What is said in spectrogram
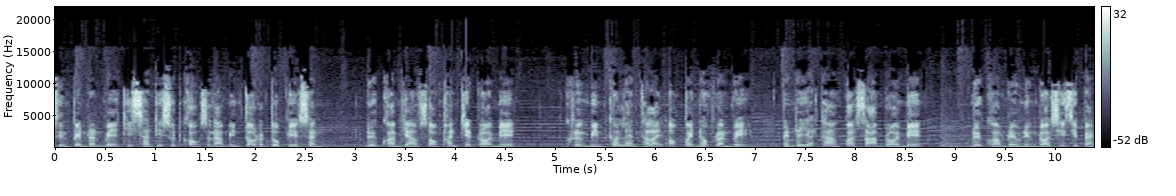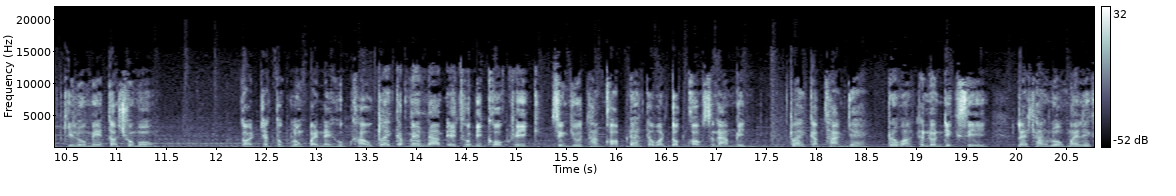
ซึ่งเป็นรันเวย์ที่สั้นที่สุดของสนามบินโตรอนโตเพียสันด้วยความยาว 2,700 เมตร เครื่องบินก็แล่นถลายออกไปนอกรันเวย์ เป็นระยะทางกว่า 300 เมตร ด้วยความเร็ว 148 กิโลเมตรต่อชั่วโมง ก่อนจะตกลงไปในหุบเขาใกล้กับแม่น้ำเอโทบิโคครีก ซึ่งอยู่ทางขอบด้านตะวันตกของสนามบิน ใกล้กับทางแยก ระหว่างถนนดิกซี่ และทางหลวงหมายเลข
